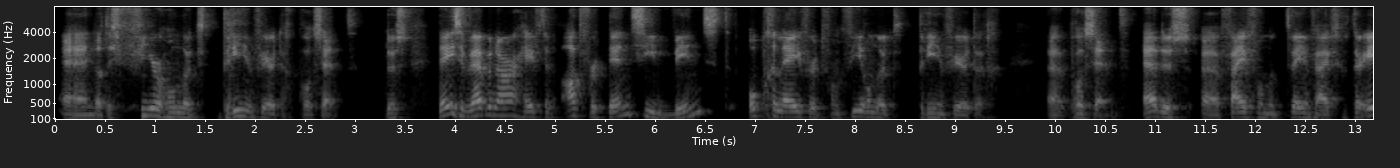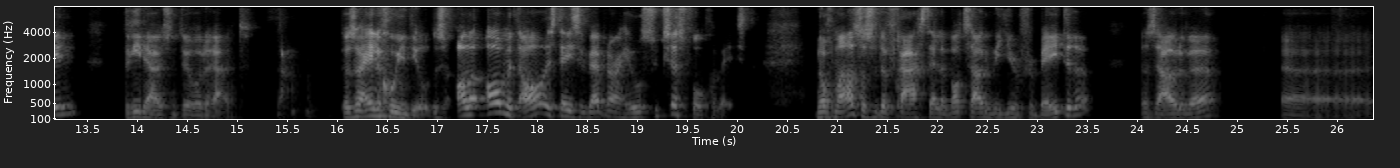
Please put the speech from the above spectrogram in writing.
En dat is 443 procent. Dus deze webinar heeft een advertentiewinst opgeleverd van 443 uh, procent. Hè? Dus uh, eh, 552 erin, 3000 euro eruit. Nou, dat is een hele goede deal. Dus alle, al met al is deze webinar heel succesvol geweest. Nogmaals, als we de vraag stellen, wat zouden we hier verbeteren? Dan zouden we uh,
